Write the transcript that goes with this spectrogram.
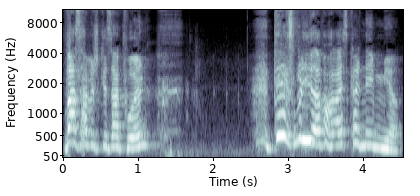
Was habe ich gesagt vorhin? Der explodiert einfach eiskalt neben mir.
